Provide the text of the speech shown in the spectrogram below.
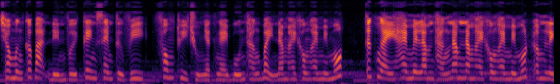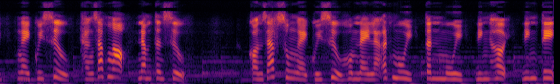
Chào mừng các bạn đến với kênh xem tử vi, phong thủy chủ nhật ngày 4 tháng 7 năm 2021, tức ngày 25 tháng 5 năm 2021 âm lịch, ngày Quý Sửu, tháng Giáp Ngọ, năm Tân Sửu. Con giáp xung ngày Quý Sửu hôm nay là Ất Mùi, Tân Mùi, Đinh Hợi, Đinh Tỵ.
